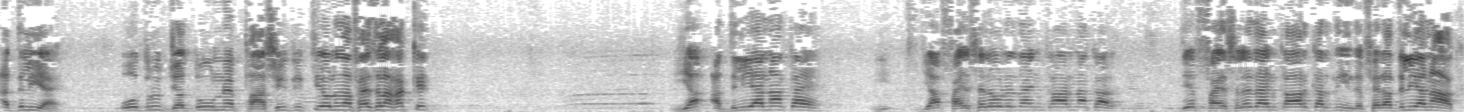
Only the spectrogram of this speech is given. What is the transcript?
عدلیہ ہے ادھر جدو نے پھانسی دیتی ہے انہوں کا فیصلہ حق ہے یا عدلیہ نہ کہے یا فیصلے انہوں کا انکار نہ کر جی فیصلے کا انکار کر دی تو پھر عدلیہ نہ آخ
